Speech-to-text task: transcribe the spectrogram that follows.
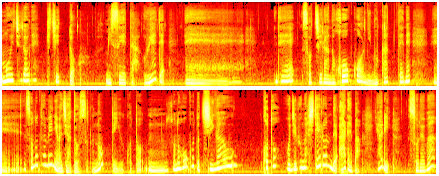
ー、もう一度ねきちっと見据えた上でえー、でそちらの方向に向かってね、えー、そのためにはじゃあどうするのっていうこと、うん、その方向と違うことを自分がしてるんであればやはりそれは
